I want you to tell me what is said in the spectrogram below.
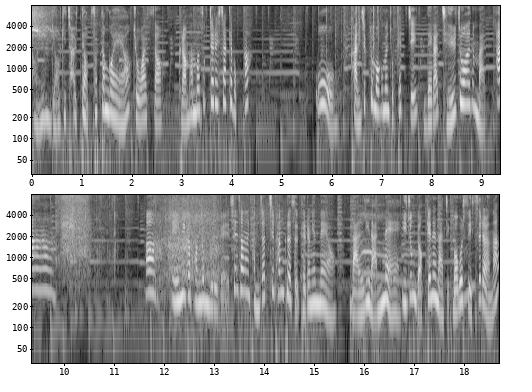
저는 여기 절대 없었던 거예요. 좋았어. 그럼 한번 숙제를 시작해볼까? 오, 간식도 먹으면 좋겠지. 내가 제일 좋아하는 맛. 아. 아, 에이미가 방금 무릎에 신선한 감자칩 한 그릇을 대령했네요. 난리 났네. 이 중 몇 개는 아직 먹을 수 있으려나?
